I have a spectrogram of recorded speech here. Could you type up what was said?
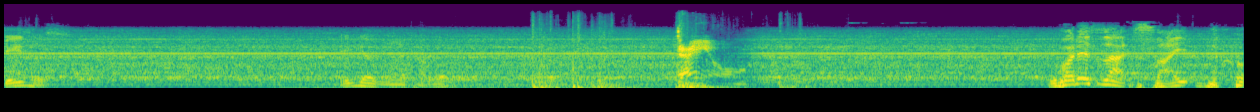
Jesus. You go, my Damn! What is that sight though?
